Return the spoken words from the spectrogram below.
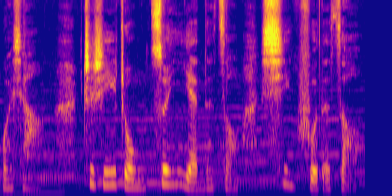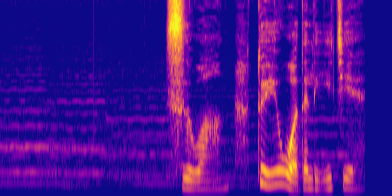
我想，这是一种尊严的走，幸福的走。死亡对于我的理解，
